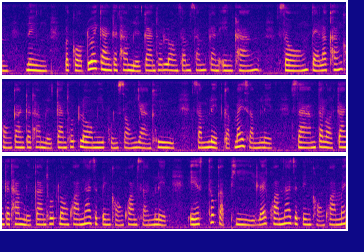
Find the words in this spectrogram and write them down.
ม 1. ประกอบด้วยการกระทำหรือการทดลองซ้ำๆกัน n ครั้ง 2. แต่ละครั้งของการกระทำหรือการทดลองมีผลสองอย่างคือสำเร็จกับไม่สำเร็จ 3. ตลอดการกระทำหรือการทดลองความน่าจะเป็นของความสำเร็จ S เท่ากับ P และความน่าจะเป็นของความไม่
